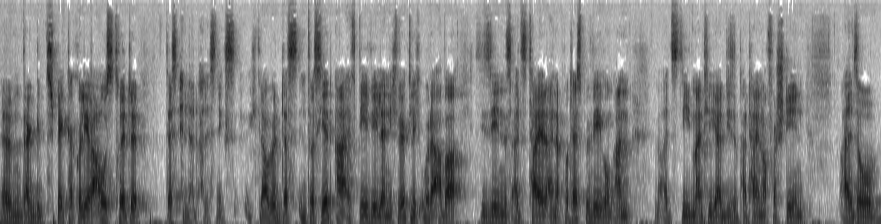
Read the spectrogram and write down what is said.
ähm, da gibt's spektakuläre Austritte. das ändert alles nichts. Ich glaube, das interessiert AfD-Wähler nicht wirklich oder aber sie sehen es als Teil einer Protestbewegung an, als die manche ja diese Partei noch verstehen. Also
